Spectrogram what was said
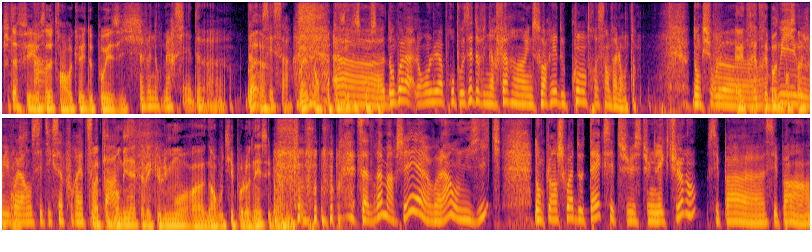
tout à fait. Ah. Ça doit être un recueil de poésie. Elle va nous remercier de d'annoncer ça. Oui, mais on prend toujours Euh, 10%. donc voilà, alors on lui a proposé de venir faire un- une soirée de contre Saint-Valentin. Donc sur le. Elle est très, très bonne oui, pour ça, Oui, je oui, pense. voilà, on s'est dit que ça pourrait être La petite sympa. blondinette avec l'humour euh, d'un routier polonais, c'est bien. Ça devrait marcher, euh, voilà, en musique. Donc un choix de texte, c'est c'est une lecture. Hein. C'est pas, c'est pas un,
